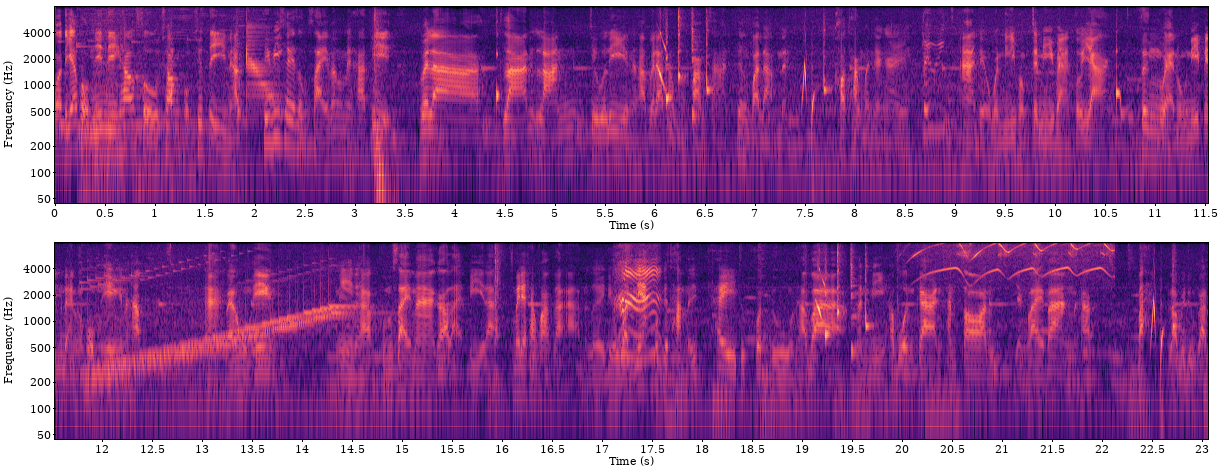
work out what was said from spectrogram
วัสดีครับผมยินดีเข้าสู่ช่องผมชื่อตีนะครับพี่พี่เคยสงสัยบ้างไหมครับพี่เวลาร้านร้านจิวเวลรี่นะครับเวลาทำความสะอาดเครื่องประดับเนี่ยเขาทำมันยังไงอ่าเดี๋ยววันนี้ผมจะมีแหวนตัวอย่าง ซึ่งแหวนวงนี้เป็นแหวนของผมเองนะครับอ่าแหวนของผมเองนี่นะครับผมใส่มาก็หลายปีแล้วไม่ได้ทำความสะอาดมันเลยเดี๋ยววันเนี้ยผมจะทำให้ให้ทุกคนดูนะครับว่ามันมีขบวนการขั้นตอนอย่างไรบ้างนะครับไปเราไปดูกัน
